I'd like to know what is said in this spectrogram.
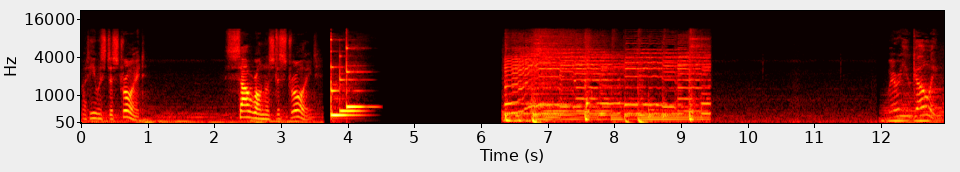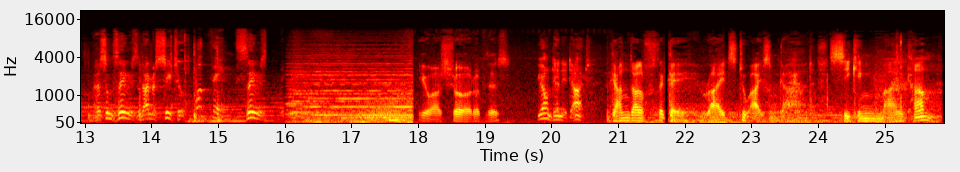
But he was destroyed. Sauron was destroyed. Where are you going? There are some things that I must see to. What things? Things You are sure of this? beyond any doubt. Gandalf the Grey rides to Isengard, seeking my come.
